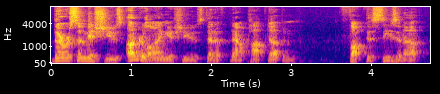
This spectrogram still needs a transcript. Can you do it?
There were some issues, underlying issues, that have now popped up and fucked this season up.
